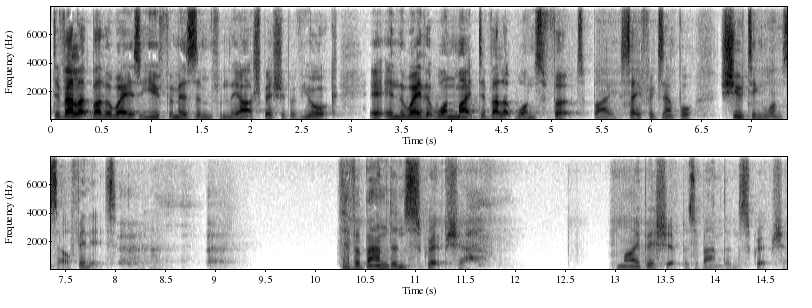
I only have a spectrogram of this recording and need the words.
developed, by the way, as a euphemism from the Archbishop of York in the way that one might develop one's foot by, say, for example, shooting oneself in it. They've abandoned Scripture. My bishop has abandoned Scripture.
